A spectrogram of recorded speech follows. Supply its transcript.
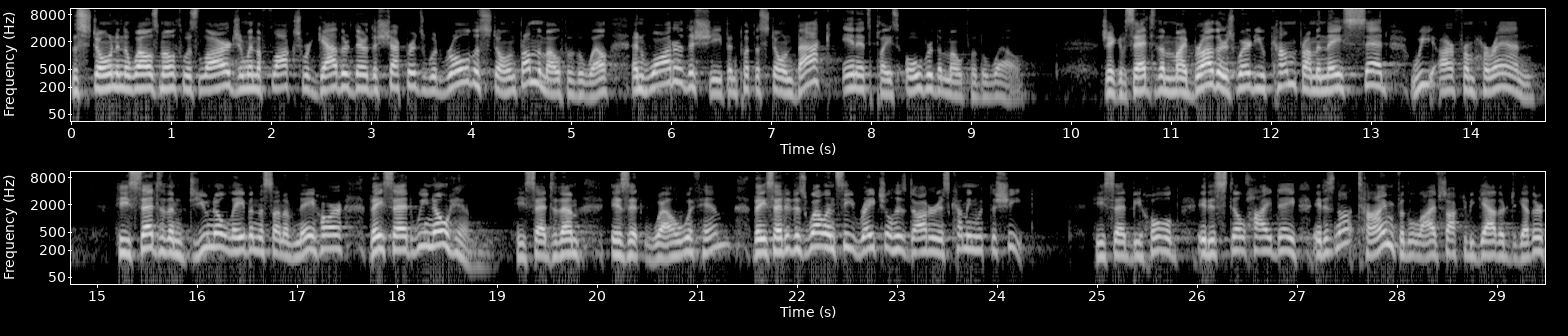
The stone in the well's mouth was large, and when the flocks were gathered there, the shepherds would roll the stone from the mouth of the well and water the sheep and put the stone back in its place over the mouth of the well. Jacob said to them, My brothers, where do you come from? And they said, We are from Haran. He said to them, Do you know Laban the son of Nahor? They said, We know him. He said to them, Is it well with him? They said, It is well, and see, Rachel his daughter is coming with the sheep. He said, Behold, it is still high day. It is not time for the livestock to be gathered together.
